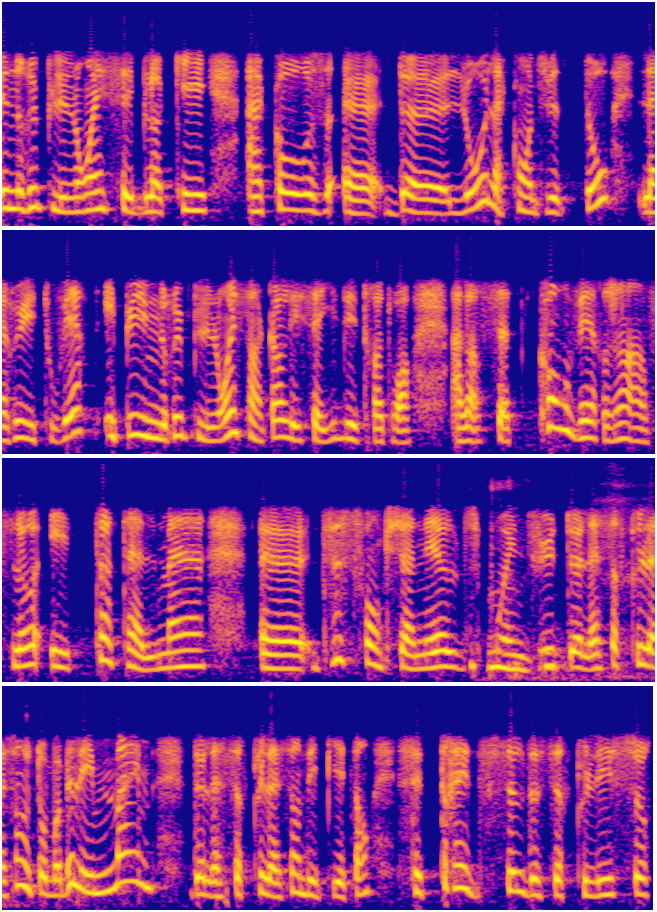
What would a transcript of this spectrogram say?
une rue plus loin s'est bloquée à cause euh, de l'eau, la conduite d'eau, la rue est ouverte, et puis une rue plus loin, c'est encore les saillies des trottoirs. Alors cette convergence-là est totalement euh, dysfonctionnelle du point de vue de la circulation automobile et même de la circulation des piétons. C'est très difficile de circuler sur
